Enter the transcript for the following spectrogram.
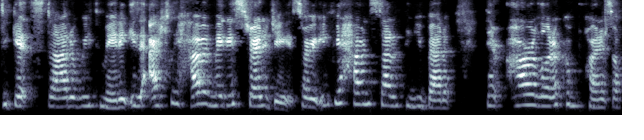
to get started with media is actually have a media strategy. So if you haven't started thinking about it, there are a lot of components of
